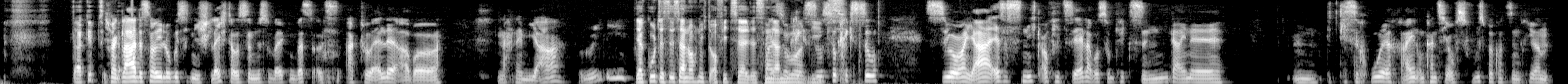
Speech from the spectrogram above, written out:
da gibt's. Ich meine, klar, das neue Logo sieht nicht schlecht aus, ein bisschen besser als aktuelle, aber nach einem Jahr? Really? Ja gut, es ist ja noch nicht offiziell, das sind ja so nur Leaks. Du, so kriegst du, so, ja, es ist nicht offiziell, aber so kriegst du nie deine, hm, diese Ruhe rein und kannst dich aufs Fußball konzentrieren.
